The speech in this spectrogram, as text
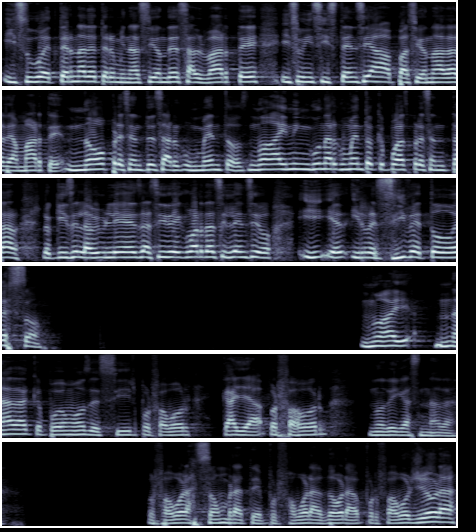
y su eterna determinación de salvarte y su insistencia apasionada de amarte. No presentes argumentos, no hay ningún argumento que puedas presentar. Lo que dice la Biblia es así de guarda silencio y, y recibe todo eso. No hay nada que podamos decir, por favor, calla, por favor, no digas nada. Por favor, asómbrate, por favor, adora, por favor, llora,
